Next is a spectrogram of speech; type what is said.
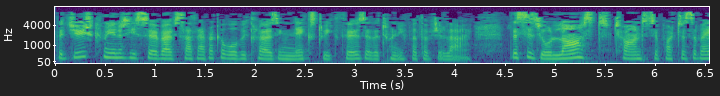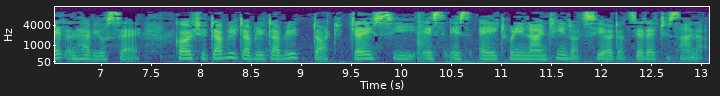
the Jewish Community Survey of South Africa will be closing next week, Thursday, the 25th of July. This is your last chance to participate and have your say. Go to www.jcssa2019.co.za to sign up.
